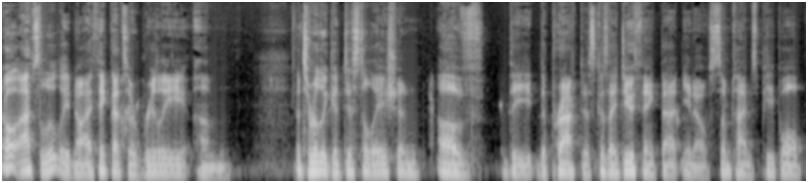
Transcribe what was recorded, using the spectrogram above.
Oh, absolutely. No, I think that's a really um that's a really good distillation of the the practice. Because I do think that, you know, sometimes people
